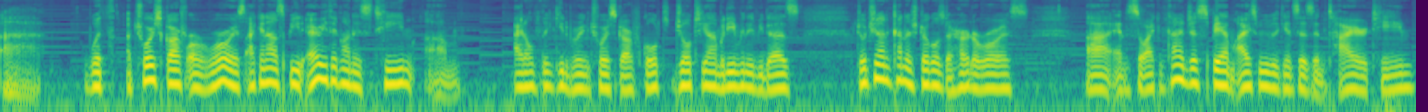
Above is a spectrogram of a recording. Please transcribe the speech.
Uh, with a Choice Scarf or Aurorus, I can outspeed everything on his team. Um, I don't think he'd bring Choice Scarf Jolteon, but even if he does, Jolteon kind of struggles to hurt Aurorus. Uh, and so I can kind of just spam Ice moves against his entire team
